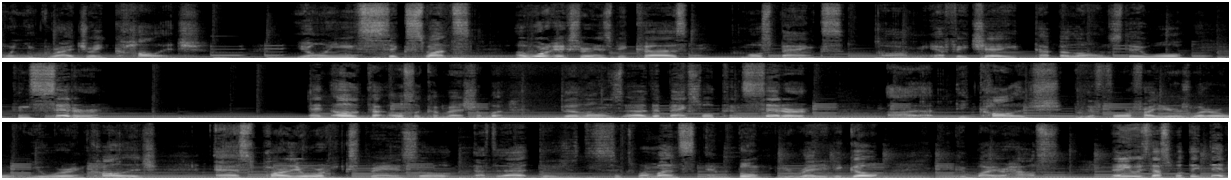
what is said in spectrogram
when you graduate college you only need six months of work experience because most banks um, fha type of loans they will consider and oh, also conventional but the loans uh, the banks will consider uh, the college, the four or five years, whatever you were in college, as part of your work experience. So after that, there's just these six more months, and boom, you're ready to go. You could buy your house. Anyways, that's what they did.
